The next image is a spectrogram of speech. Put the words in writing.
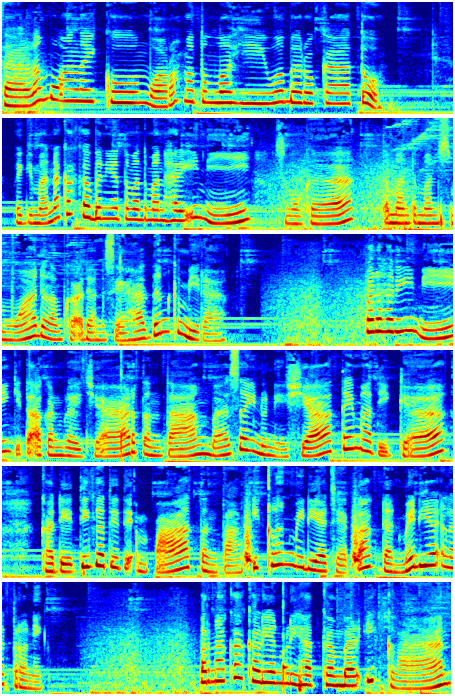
Assalamualaikum warahmatullahi wabarakatuh. Bagaimanakah kabarnya teman-teman hari ini? Semoga teman-teman semua dalam keadaan sehat dan gembira. Pada hari ini kita akan belajar tentang Bahasa Indonesia tema 3 KD 3.4 tentang iklan media cetak dan media elektronik. Pernahkah kalian melihat gambar iklan?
